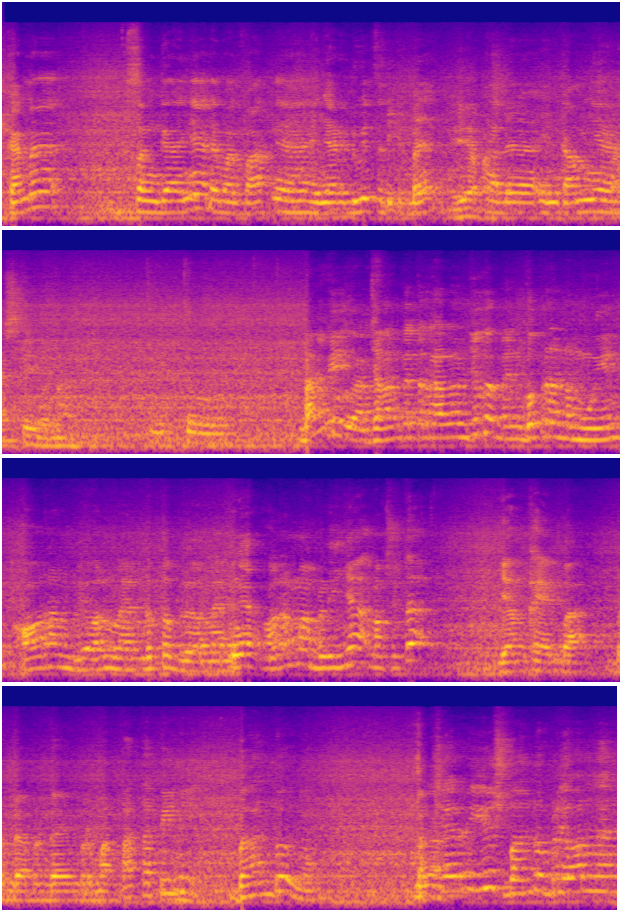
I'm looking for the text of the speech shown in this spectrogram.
Karena seenggaknya ada manfaatnya, nyari duit sedikit banyak, Iya, pasti. ada income-nya pasti benar gitu. tapi lah. jangan keterlaluan juga men gue pernah nemuin orang beli online tau beli online Enggak. orang mah belinya maksudnya yang kayak ba- benda-benda yang bermanfaat tapi ini bando nyong. Serius bando beli online.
